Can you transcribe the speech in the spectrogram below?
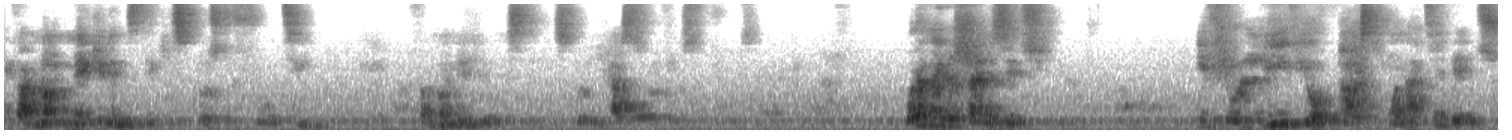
if I'm not making a mistake, he's close to 14. If I'm not making a mistake, so he has to be close to 14. What am I just trying to say to you? If you leave your past unattended to,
